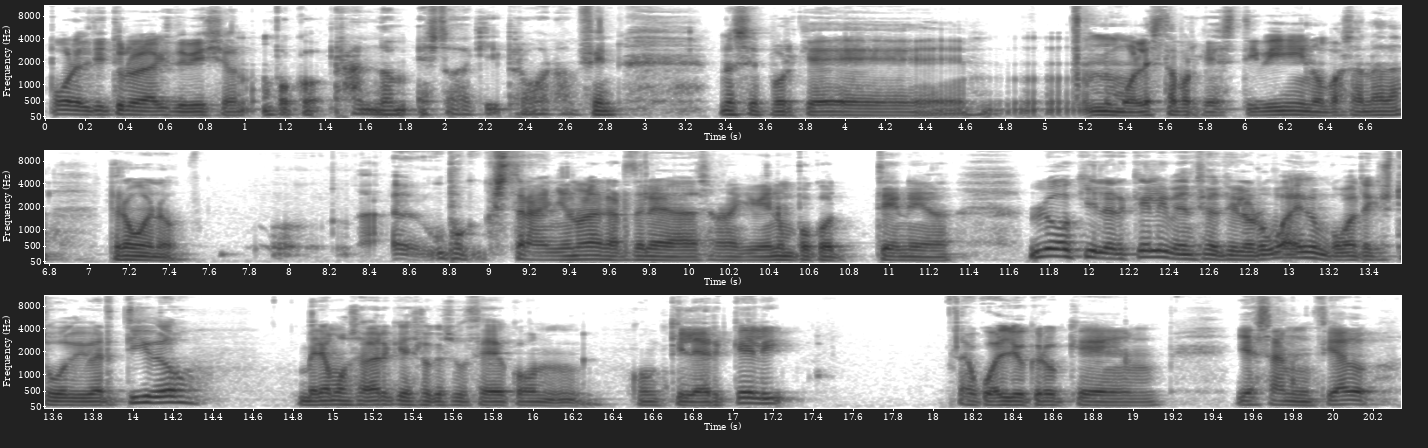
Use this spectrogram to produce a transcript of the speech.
por el título de la X Division. Un poco random esto de aquí, pero bueno, en fin, no sé por qué me molesta porque es TV y no pasa nada, pero bueno, un poco extraño, ¿no? La cartelera de la semana que viene, un poco tenea. Luego Killer Kelly venció a Taylor Wilde, un combate que estuvo divertido. Veremos a ver qué es lo que sucede con, Killer Kelly. El cual yo creo que ya se ha anunciado.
